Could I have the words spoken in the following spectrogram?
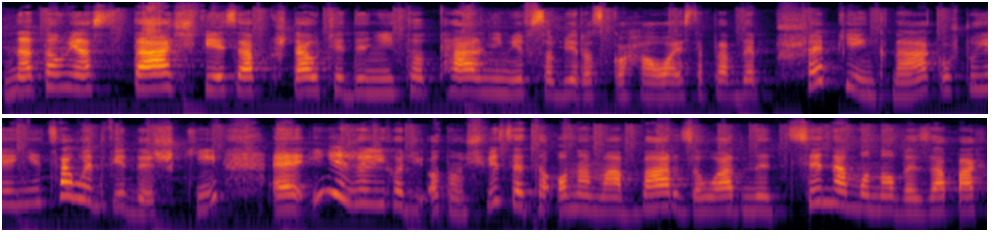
Natomiast ta świeca w kształcie dyni totalnie mnie w sobie rozkochała. Jest naprawdę przepiękna, kosztuje niecałe dwie dyszki. E, I jeżeli chodzi o tą świecę, to ona ma bardzo ładny cynamonowy zapach,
